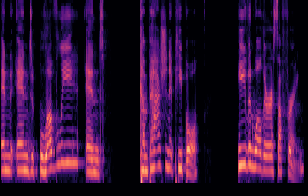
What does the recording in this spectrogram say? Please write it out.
and and lovely and compassionate people even while they're suffering.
